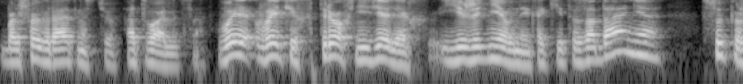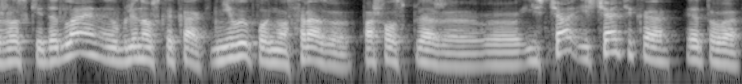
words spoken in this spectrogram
большой вероятностью отвалится. Вы в этих трех неделях ежедневные какие-то задания, супер жесткие дедлайны. У Блиновской как? Не выполнил сразу, пошел с пляжа э, из, ча из чатика этого,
